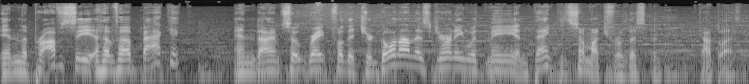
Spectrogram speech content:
in the prophecy of Habakkuk. And I'm so grateful that you're going on this journey with me. And thank you so much for listening. God bless.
